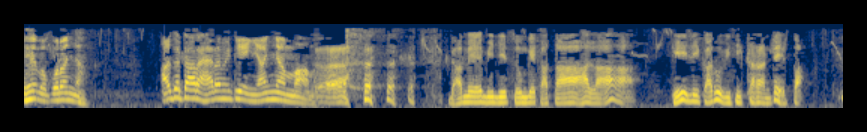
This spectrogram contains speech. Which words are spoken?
එහෙම කරන්නම්. අදට අර හැරමිටියේ යන්නම් මාමා. ගමේ මිනිසුන්ගේ කතා අහලා කීලි කරු විසි කරන්න එපා.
